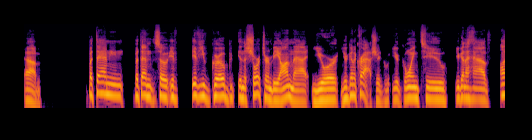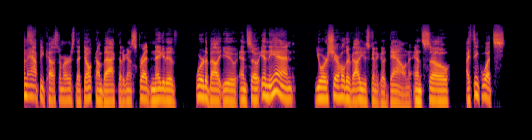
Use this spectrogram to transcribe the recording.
Um, but then, but then, so if if you grow in the short term beyond that, you're you're going to crash. You're you're going to you're going to have unhappy customers that don't come back that are going to spread negative word about you, and so in the end, your shareholder value is going to go down. And so I think what's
